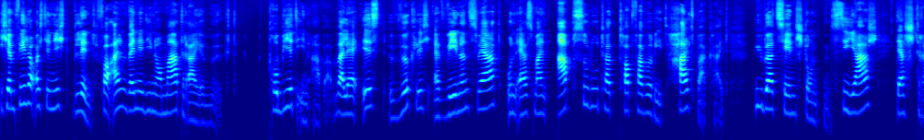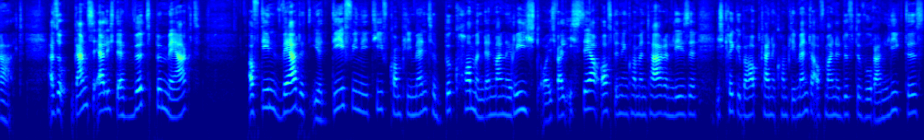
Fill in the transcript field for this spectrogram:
Ich empfehle euch den nicht blind, vor allem wenn ihr die Normat-Reihe mögt. Probiert ihn aber, weil er ist wirklich erwähnenswert und er ist mein absoluter Top-Favorit. Haltbarkeit über 10 Stunden. Sillage, der strahlt. Also ganz ehrlich, der wird bemerkt auf den werdet ihr definitiv Komplimente bekommen, denn man riecht euch, weil ich sehr oft in den Kommentaren lese, ich kriege überhaupt keine Komplimente auf meine Düfte, woran liegt es?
